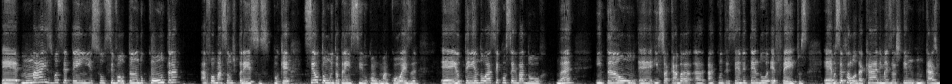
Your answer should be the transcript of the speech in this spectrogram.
é, mais você tem isso se voltando contra a formação de preços. Porque se eu estou muito apreensivo com alguma coisa, é, eu tendo a ser conservador, né? Então, é, isso acaba a, acontecendo e tendo efeitos. É, você falou da carne, mas eu acho que tem um, um caso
